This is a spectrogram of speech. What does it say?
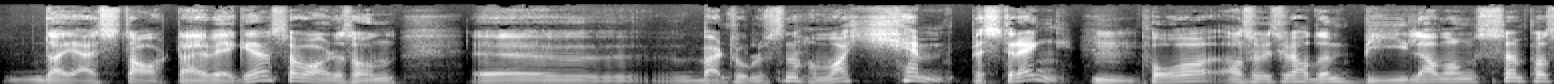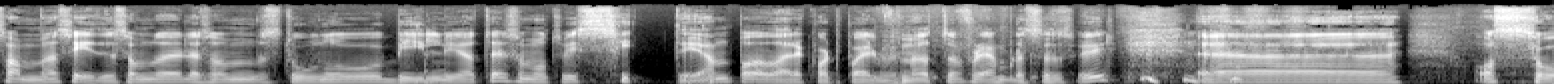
Da jeg starta i VG, så var det sånn uh, Bernt Olufsen han var kjempestreng på altså Hvis vi hadde en bilannonse på samme side som det liksom sto noe bilnyheter, så måtte vi sitte igjen på det der kvart på elleve-møtet fordi han ble så sur. uh, og så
